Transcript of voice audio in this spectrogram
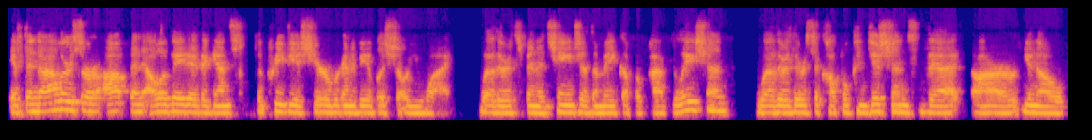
If the dollars are up and elevated against the previous year, we're going to be able to show you why. Whether it's been a change of the makeup of population, whether there's a couple conditions that are, you know,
